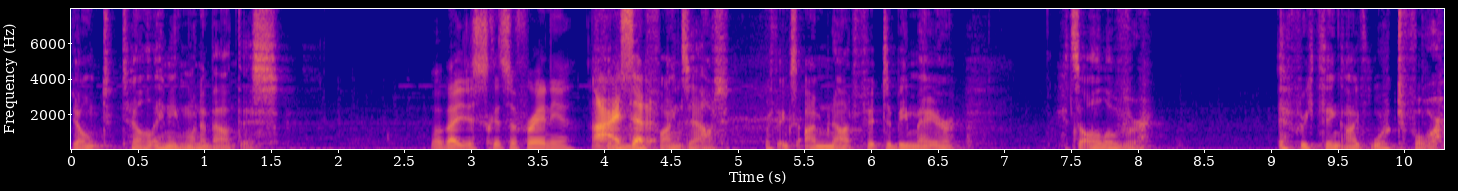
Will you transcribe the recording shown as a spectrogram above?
Don't tell anyone about this. What about your schizophrenia? Ah, I said it. finds out. or thinks I'm not fit to be mayor, it's all over. Everything I've worked for.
